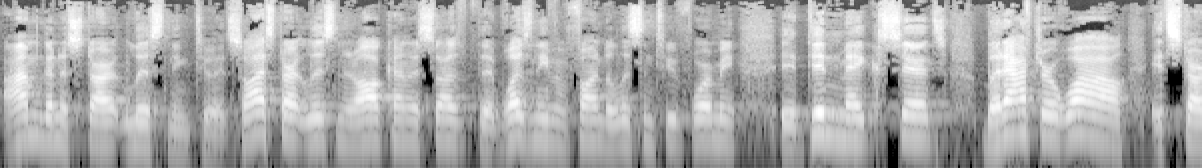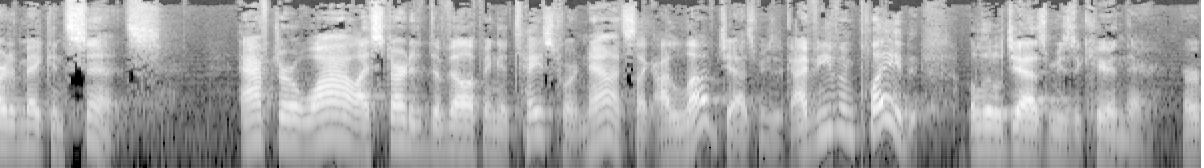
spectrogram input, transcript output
I'm going to start listening to it. So I start listening to all kind of stuff that wasn't even fun to listen to for me. It didn't make sense, but after a while it started making sense. After a while I started developing a taste for it. Now it's like I love jazz music. I've even played a little jazz music here and there or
